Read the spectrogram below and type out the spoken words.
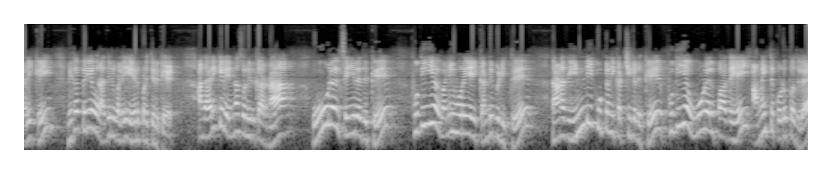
அறிக்கை மிகப்பெரிய ஒரு அதிர்வலையை ஏற்படுத்தியிருக்கு. அந்த அறிக்கையில் என்ன சொல்லியிருக்காருன்னா ஊழல் செய்கிறதுக்கு புதிய வழிமுறையை கண்டுபிடித்து தனது இந்தி கூட்டணி கட்சிகளுக்கு புதிய ஊழல் பாதையை அமைத்து கொடுப்பதில்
